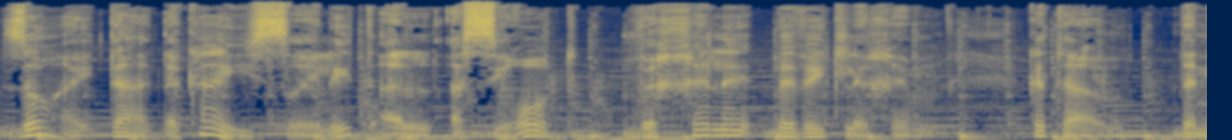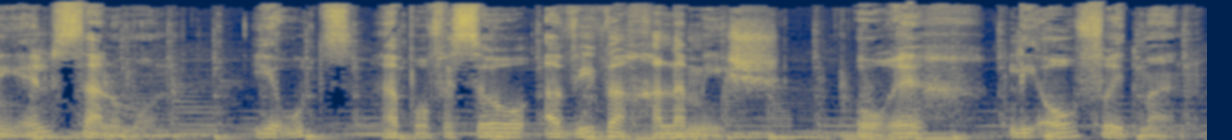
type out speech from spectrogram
זו הייתה דקה ישראלית על אסירות וכלא בבית לחם. כתב דניאל סלומון, ייעוץ הפרופסור אביבה חלמיש, עורך ליאור פרידמן.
